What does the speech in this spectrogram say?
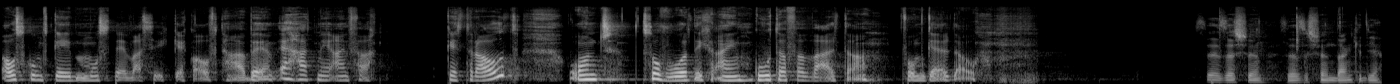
Auskunft geben musste, was ich gekauft habe. Er hat mir einfach getraut und so wurde ich ein guter Verwalter vom Geld auch. Sehr, sehr schön, sehr, sehr schön. Danke dir.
